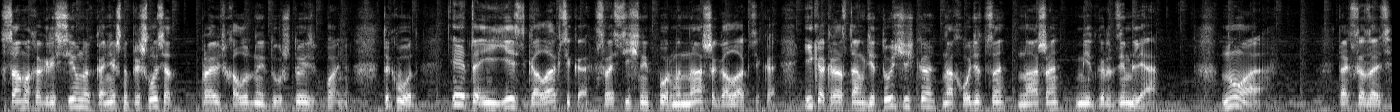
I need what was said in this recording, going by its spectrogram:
самых агрессивных, конечно, пришлось отправить в холодный душ, то есть в баню. Так вот, это и есть галактика свастичной формы, наша галактика. И как раз там, где точечка, находится наша Мидгард-Земля. Ну а, так сказать,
